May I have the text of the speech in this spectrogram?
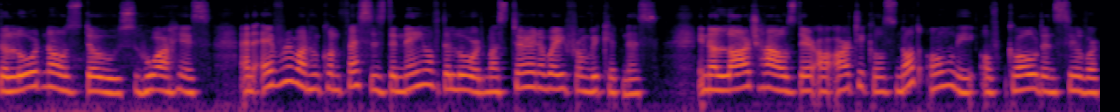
the Lord knows those who are his, and everyone who confesses the name of the Lord must turn away from wickedness. In a large house there are articles not only of gold and silver,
